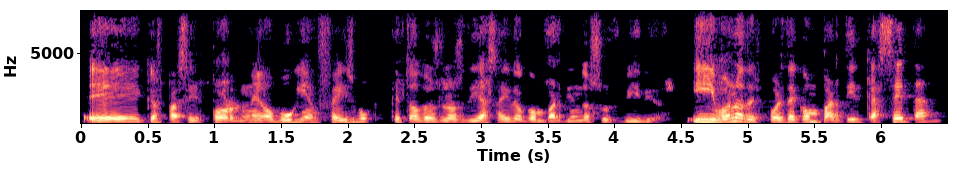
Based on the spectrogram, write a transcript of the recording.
eh, que os paséis por NeoBoogie en Facebook, que todos los días ha ido compartiendo sus vídeos. Y bueno, después de compartir caseta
